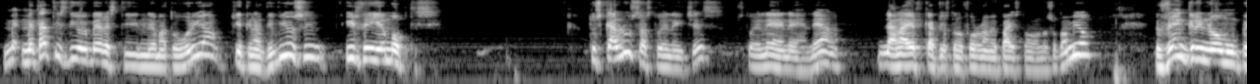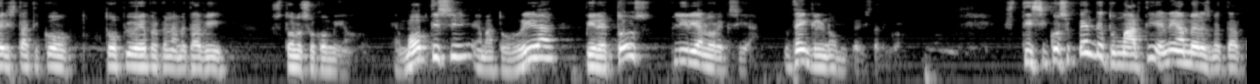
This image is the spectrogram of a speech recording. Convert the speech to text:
Με, μετά τις δύο ημέρες στην αιματοουρία και την αντιβίωση ήρθε η αιμόπτηση. Τους καλούσα στο NHS, στο 999, να έρθει κάποιος στον να με πάει στο νοσοκομείο. Δεν κρινόμουν περιστατικό το οποίο έπρεπε να μεταβεί στο νοσοκομείο. Αιμόπτηση, αιματοουρία, πυρετός, πλήρη ανορεξία. Δεν κρινόμουν περιστατικό. Στις 25 του Μάρτη, 9 μέρες μετά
